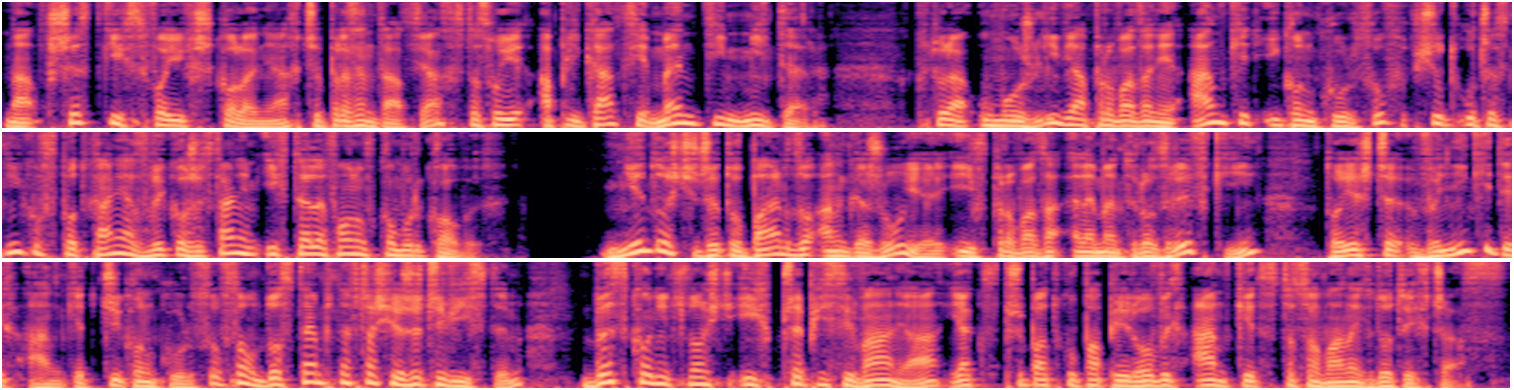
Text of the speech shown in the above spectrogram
na wszystkich swoich szkoleniach czy prezentacjach stosuje aplikację Mentimeter, która umożliwia prowadzenie ankiet i konkursów wśród uczestników spotkania z wykorzystaniem ich telefonów komórkowych. Nie dość, że to bardzo angażuje i wprowadza element rozrywki, to jeszcze wyniki tych ankiet czy konkursów są dostępne w czasie rzeczywistym, bez konieczności ich przepisywania, jak w przypadku papierowych ankiet stosowanych dotychczas.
